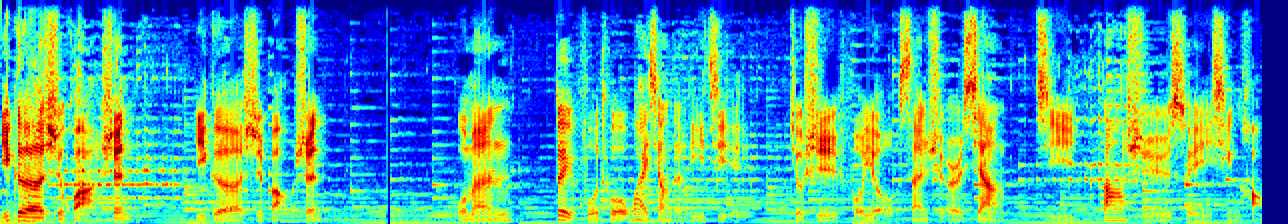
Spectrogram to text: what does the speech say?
一个是化身，一个是报身。我们对佛陀外相的理解，就是佛有三十二相及八十随行好。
